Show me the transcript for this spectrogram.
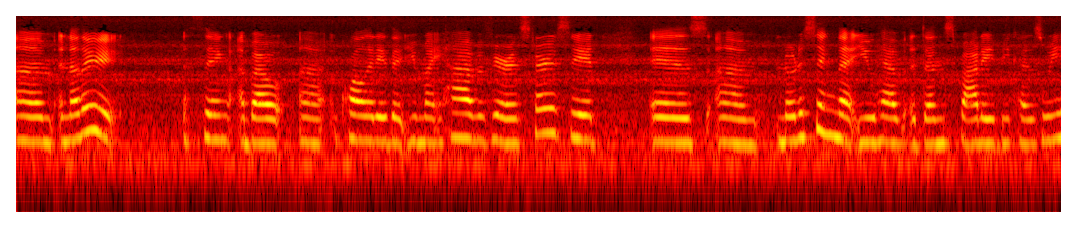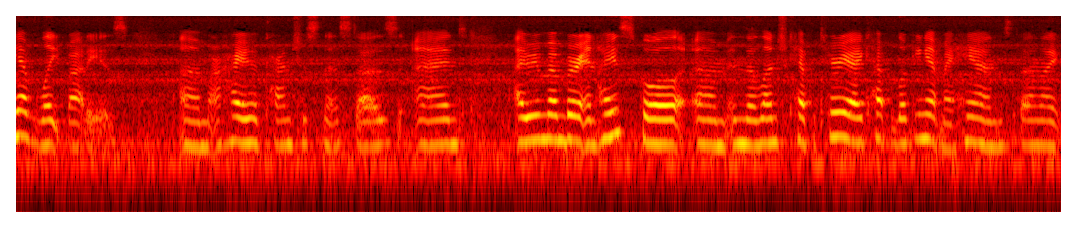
Um, another thing about uh, quality that you might have if you're a star seed is um, noticing that you have a dense body because we have light bodies. Um, our higher consciousness does. And I remember in high school, um, in the lunch cafeteria, I kept looking at my hands. And like,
